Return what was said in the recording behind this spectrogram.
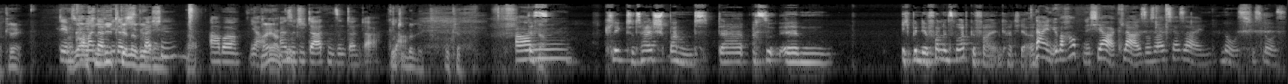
Okay. Dem also kann man dann widersprechen, ja. aber ja, naja, also die Daten sind dann da. Gut klar. überlegt. Okay. Ähm, klingt total spannend. Da, ach so, ähm, ich bin dir voll ins Wort gefallen, Katja. Nein, überhaupt nicht. Ja, klar, so soll es ja sein. Los, schieß los.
